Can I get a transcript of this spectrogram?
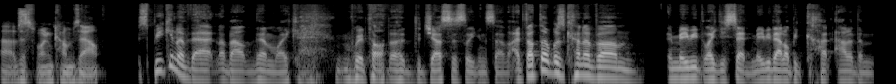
uh, this one comes out. Speaking of that, about them like with all the the Justice League and stuff, I thought that was kind of um, and maybe like you said, maybe that'll be cut out of the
